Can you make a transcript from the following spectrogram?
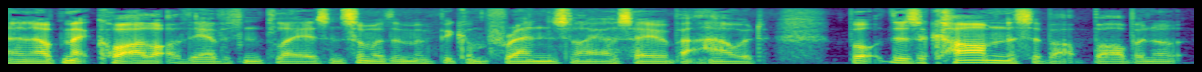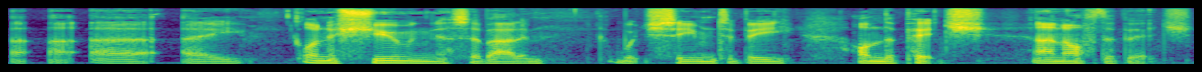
And I've met quite a lot of the Everton players, and some of them have become friends, like I say about Howard. But there's a calmness about Bob and a, a, a, unassumingness about him, which seemed to be on the pitch and off the pitch.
